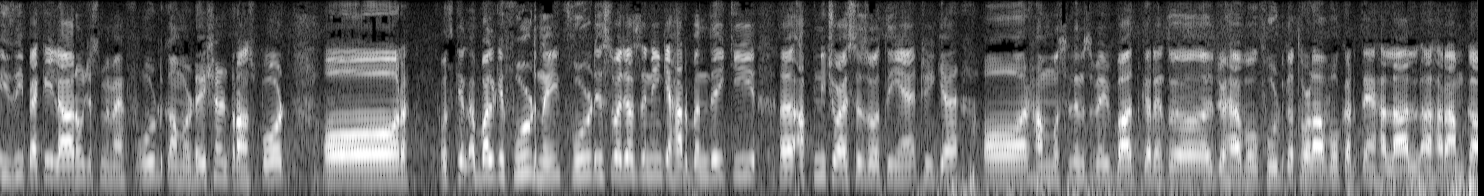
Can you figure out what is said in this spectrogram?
ईजी पैकेज ला रहा हूँ जिसमें मैं फ़ूड अकोमोडेशन ट्रांसपोर्ट और उसके बल्कि फ़ूड नहीं फ़ूड इस वजह से नहीं कि हर बंदे की अपनी चॉइसेस होती हैं, ठीक है? और हम मुस्लिम्स में भी बात करें तो जो है वो फ़ूड का थोड़ा वो करते हैं, हलाल हराम का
